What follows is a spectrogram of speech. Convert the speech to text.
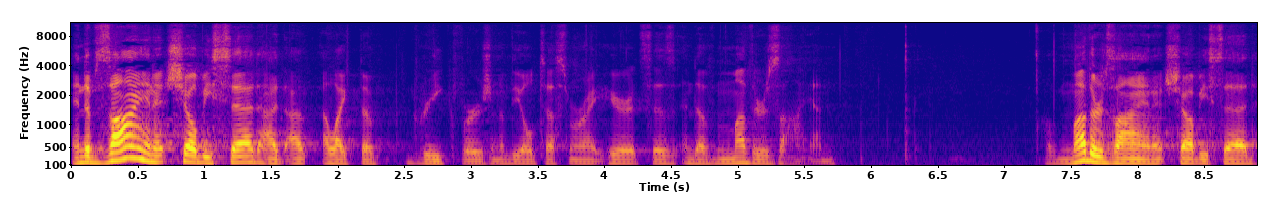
And of Zion it shall be said, I, I, I, like the Greek version of the Old Testament right here. It says, and of Mother Zion. Of Mother Zion it shall be said,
